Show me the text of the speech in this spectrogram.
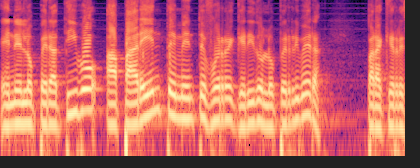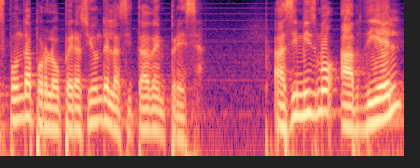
En el operativo aparentemente fue requerido López Rivera para que responda por la operación de la citada empresa. Asimismo, Abdiel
